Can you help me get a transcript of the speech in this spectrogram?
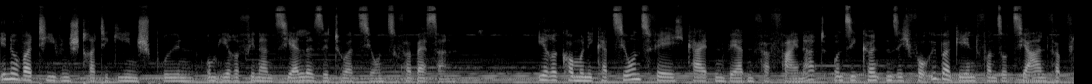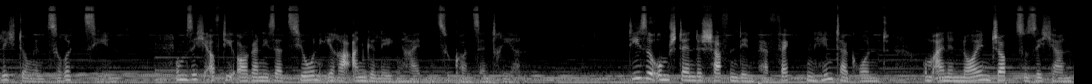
innovativen Strategien sprühen, um Ihre finanzielle Situation zu verbessern. Ihre Kommunikationsfähigkeiten werden verfeinert und Sie könnten sich vorübergehend von sozialen Verpflichtungen zurückziehen um sich auf die Organisation ihrer Angelegenheiten zu konzentrieren. Diese Umstände schaffen den perfekten Hintergrund, um einen neuen Job zu sichern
